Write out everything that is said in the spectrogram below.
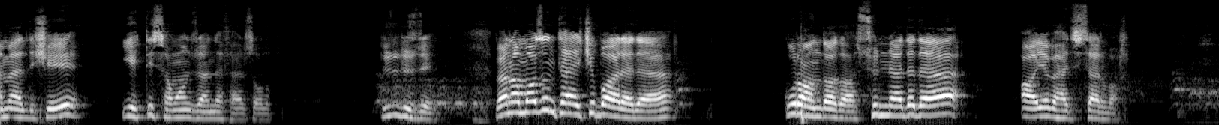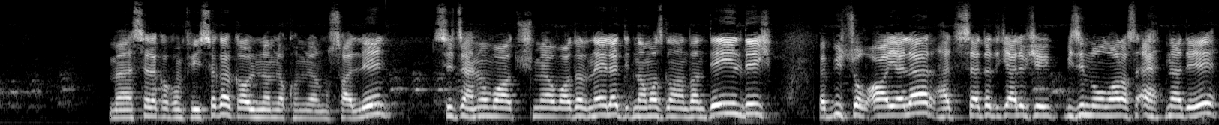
əməldir ki, 7 saman üzərində fərz olub. Düzdür, düzdür. Və namazın tərki barədə Quranda da, sünnədə də ayə və hədislər var. Məsələkəkum fi səqər qavlünəm ləkum minəl musallin Siz cəhənnəmə va düşməyə vadar nə elə namaz qılandan deyildik və bir çox ayələr, hədislərdə də gəlib ki, bizimlə onların arasında əhd nədir?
